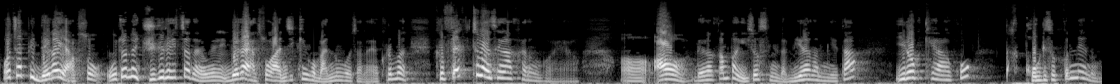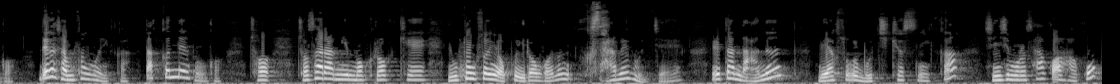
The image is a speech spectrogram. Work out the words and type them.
어차피 내가 약속, 오전에 주기로 했잖아요. 내가 약속 안 지킨 거 맞는 거잖아요. 그러면 그 팩트만 생각하는 거예요. 어, 아우, 내가 깜빡 잊었습니다. 미안합니다. 이렇게 하고 딱 거기서 끝내는 거. 내가 잘못한 거니까 딱 끝내는 거. 저, 저 사람이 뭐 그렇게 융통성이 없고 이런 거는 그 사람의 문제. 일단 나는 내 약속을 못 지켰으니까 진심으로 사과하고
